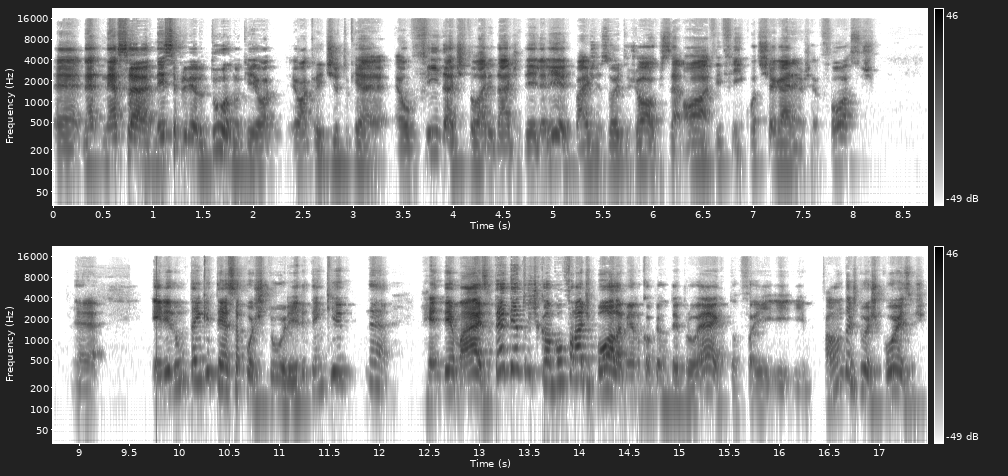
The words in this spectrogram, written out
É, né, nessa, nesse primeiro turno, que eu, eu acredito que é, é, o fim da titularidade dele ali, mais 18 jogos, 19, enfim, quando chegarem os reforços, é, ele não tem que ter essa postura, ele tem que né, render mais, até dentro de campo. Vamos falar de bola mesmo, que eu perguntei para o Hector, e, e, e falando das duas coisas,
